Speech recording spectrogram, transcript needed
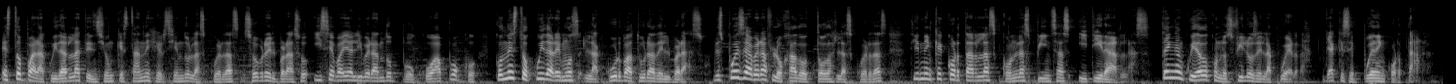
Esto para cuidar la tensión que están ejerciendo las cuerdas sobre el brazo y se vaya liberando poco a poco. Con esto cuidaremos la curvatura del brazo. Después de haber aflojado todas las cuerdas, tienen que cortarlas con las pinzas y tirarlas. Tengan cuidado con los filos de la cuerda, ya que se pueden cortar.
